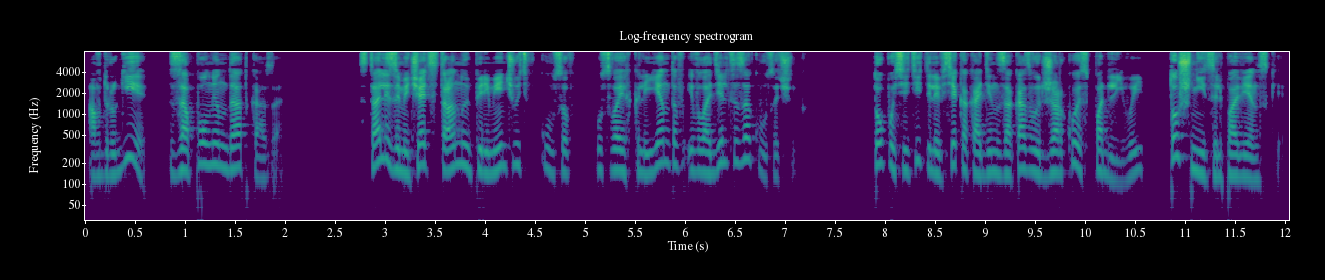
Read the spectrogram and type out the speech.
а в другие заполнен до отказа, стали замечать странную переменчивость вкусов у своих клиентов и владельцы закусочных. То посетители все как один заказывают жаркое с подливой, то шницель по-венски.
